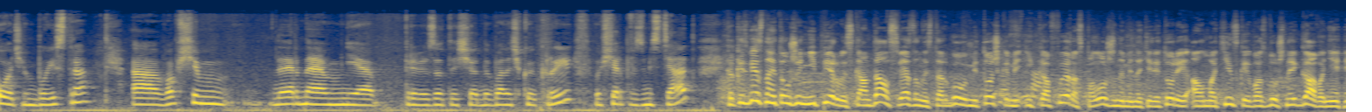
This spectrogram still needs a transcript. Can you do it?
очень быстро. А, в общем, наверное, мне привезут еще одну баночку икры, ущерб возместят. Как известно, это уже не первый скандал, связанный с торговыми точками и кафе, расположенными на территории Алматинской воздушной гавани.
